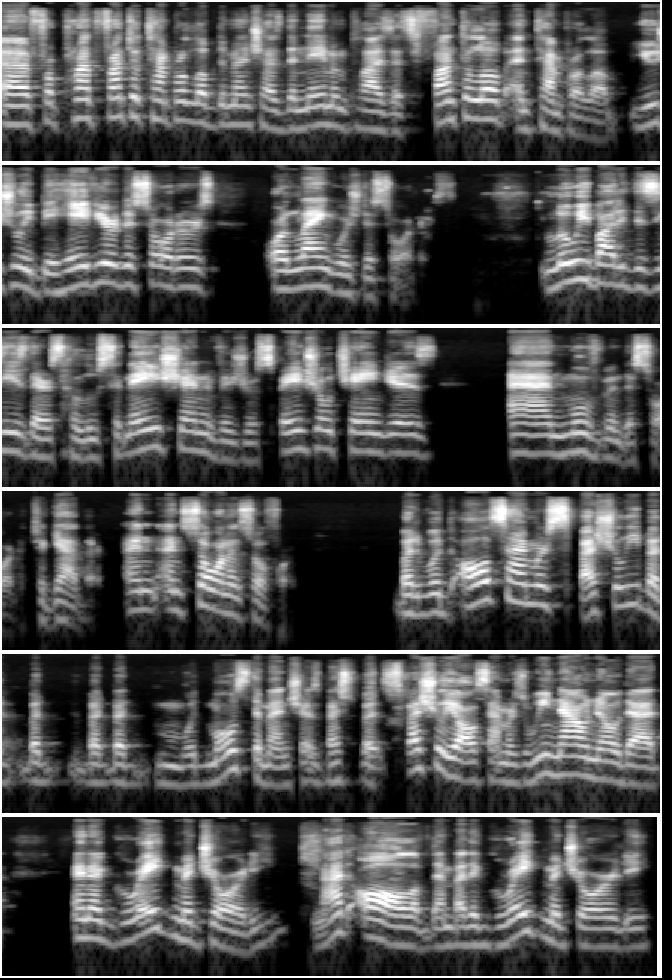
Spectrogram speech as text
Uh, for frontotemporal lobe dementia, as the name implies, it's frontal lobe and temporal lobe, usually behavior disorders or language disorders. Lewy body disease, there's hallucination, visual spatial changes, and movement disorder together, and, and so on and so forth. But with Alzheimer's, especially, but, but, but, but with most dementias, but especially Alzheimer's, we now know that in a great majority, not all of them, but a great majority,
